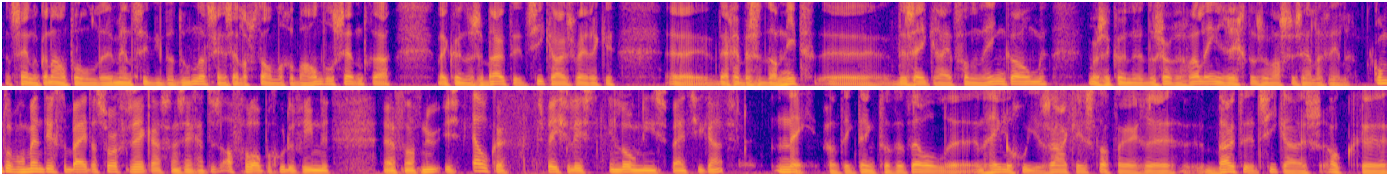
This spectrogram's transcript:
Dat zijn ook een aantal mensen die dat doen. Dat zijn zelfstandige behandelcentra. Daar kunnen ze buiten het ziekenhuis werken. Uh, daar hebben ze dan niet de zekerheid van een inkomen. Maar ze kunnen de zorg wel inrichten zoals ze zelf willen. Komt op het moment dichterbij dat zorgverzekeraars gaan zeggen... het is afgelopen, goede vrienden. vanaf nu is elke specialist in loondienst bij het ziekenhuis? Nee, want ik denk dat het wel uh, een hele goede zaak is... dat er uh, buiten het ziekenhuis ook uh,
